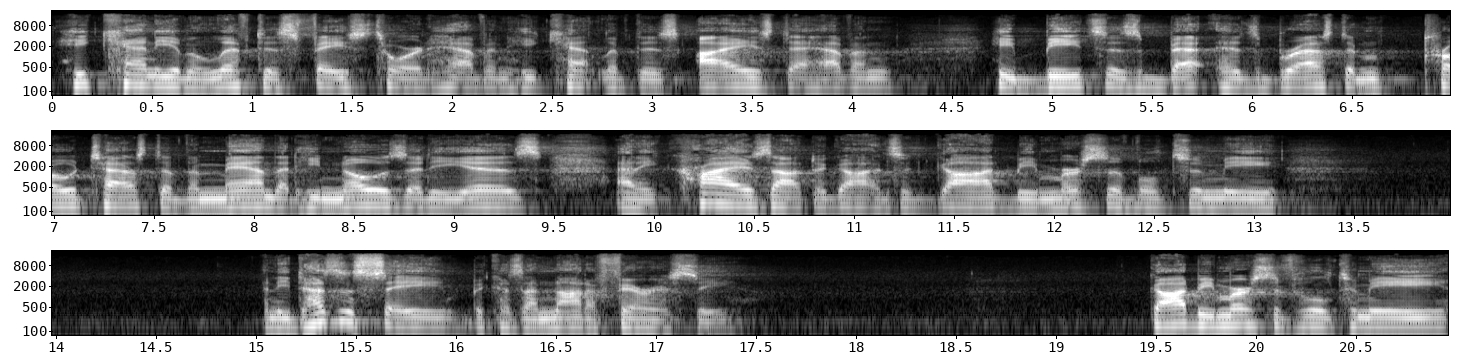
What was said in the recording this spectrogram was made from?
He can't even lift his face toward heaven. He can't lift his eyes to heaven. He beats his, be- his breast in protest of the man that he knows that he is. And he cries out to God and said, God, be merciful to me. And he doesn't say, because I'm not a Pharisee. God, be merciful to me.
